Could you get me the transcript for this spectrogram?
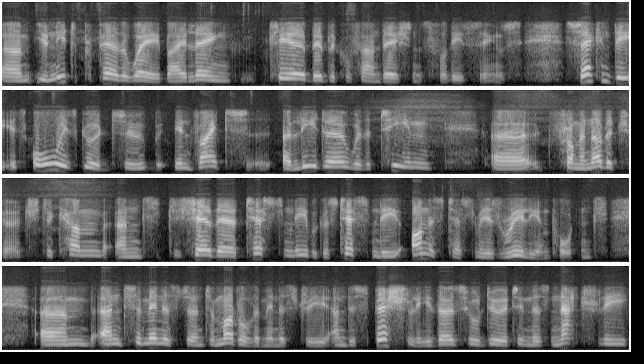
Um, you need to prepare the way by laying clear biblical foundations for these things. Secondly, it's always good to invite a leader with a team uh, from another church to come and to share their testimony, because testimony, honest testimony, is really important, um, and to minister and to model the ministry, and especially those who do it in this naturally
